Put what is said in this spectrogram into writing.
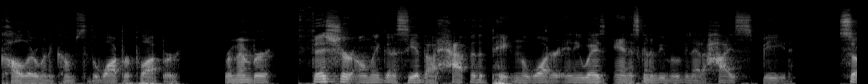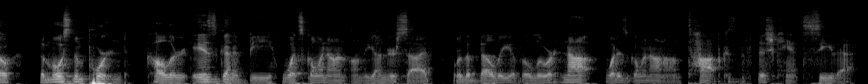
color when it comes to the Whopper Plopper. Remember, fish are only going to see about half of the bait in the water, anyways, and it's going to be moving at a high speed. So the most important color is going to be what's going on on the underside or the belly of the lure, not what is going on on top because the fish can't see that.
